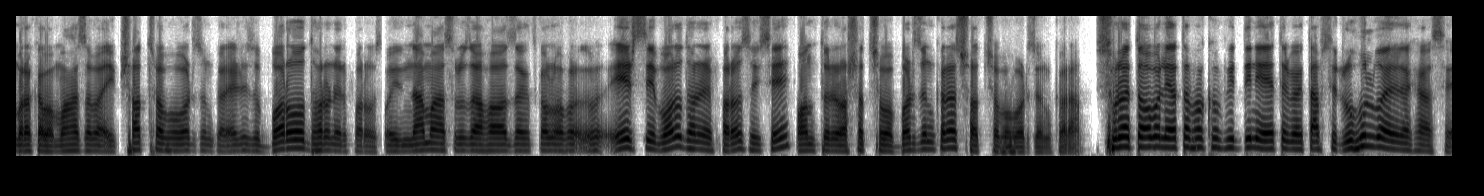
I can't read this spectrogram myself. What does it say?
মুরাকাবা মুহাসাবা এই সৎ স্বভাব অর্জন করা। এটা হচ্ছে বড় ধরনের ফরজ। ওই নামাজ রোজা হজ ফরজ, এর চেয়ে বড় ধরনের ফরজ হইছে অন্তরের অসৎ স্বভাব বর্জন করা সৎ স্বভাব অর্জন করা। সূরা তাওবা ইয়াতাফাক্কু ফিদ্দিনে এতের তাফসীর রুহুল বয়ানে লেখা আছে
